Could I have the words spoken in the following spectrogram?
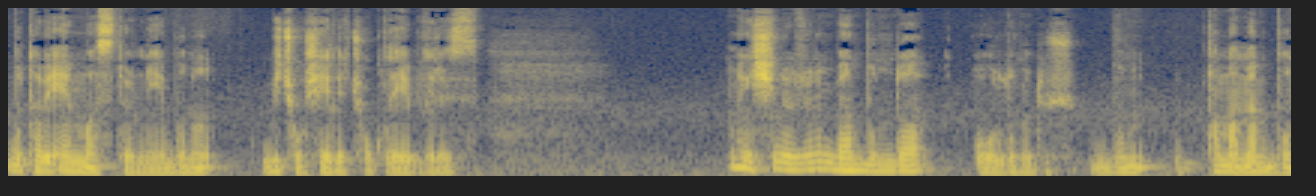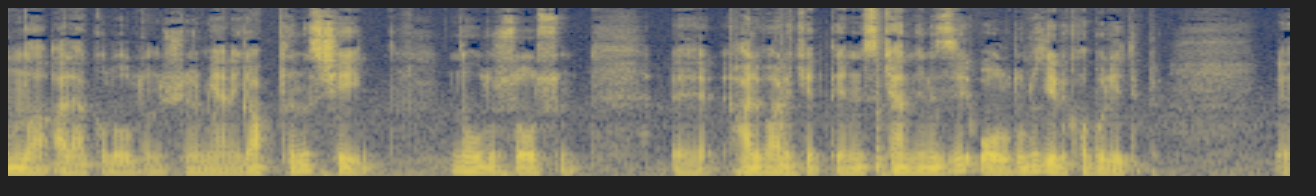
Bu tabii en basit örneği. Bunu birçok şeyle çoklayabiliriz. Ama işin özünün ben bunda olduğunu düş. Bun, tamamen bununla alakalı olduğunu düşünüyorum. Yani yaptığınız şeyin ne olursa olsun e, hal ve hareketleriniz kendinizi olduğunuz gibi kabul edip e,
